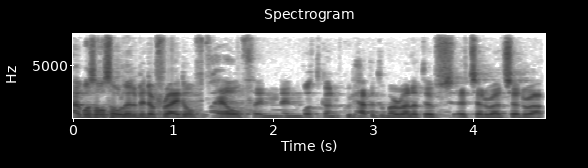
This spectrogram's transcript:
I was also a little bit afraid of health and, and what could happen to my relatives, etc., etc.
